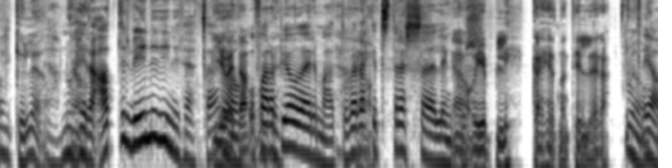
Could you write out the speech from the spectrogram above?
algjörlega. Já, nú heyra allir vinið þín í þetta og fara að bjóða þeirri mat og verða ekkert stressaði Já, lengur. og ég blikka hérna til þeirra Já,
